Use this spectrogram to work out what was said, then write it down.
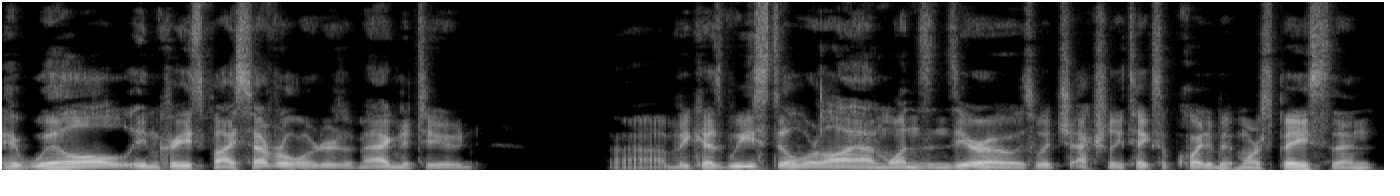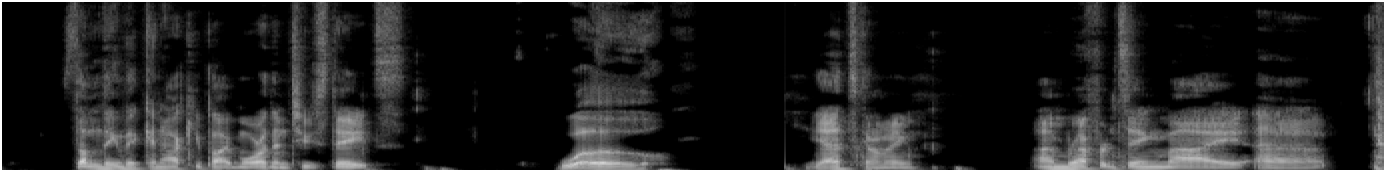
it will increase by several orders of magnitude. Uh, because we still rely on ones and zeros, which actually takes up quite a bit more space than something that can occupy more than two states. Whoa. Yeah, it's coming. I'm referencing my uh,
